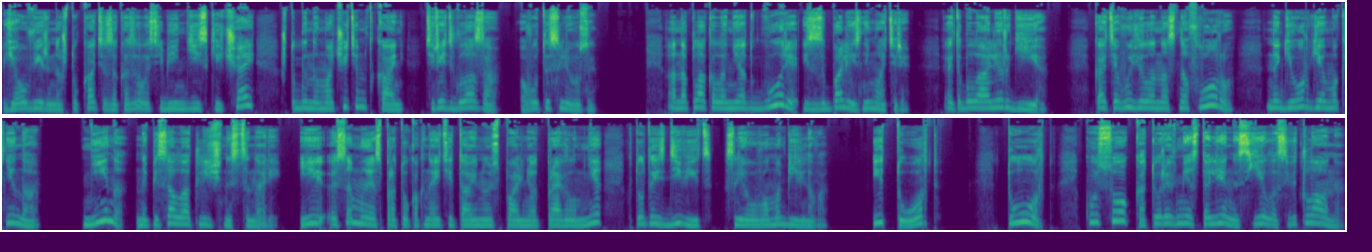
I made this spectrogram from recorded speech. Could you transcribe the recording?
Я уверена, что Катя заказала себе индийский чай, чтобы намочить им ткань, тереть глаза, а вот и слезы. Она плакала не от горя из-за болезни матери. Это была аллергия. Катя вывела нас на Флору, на Георгия Макнина. Нина написала отличный сценарий. И СМС про то, как найти тайную спальню, отправил мне кто-то из девиц с левого мобильного. И торт. Торт. Кусок, который вместо Лены съела Светлана.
